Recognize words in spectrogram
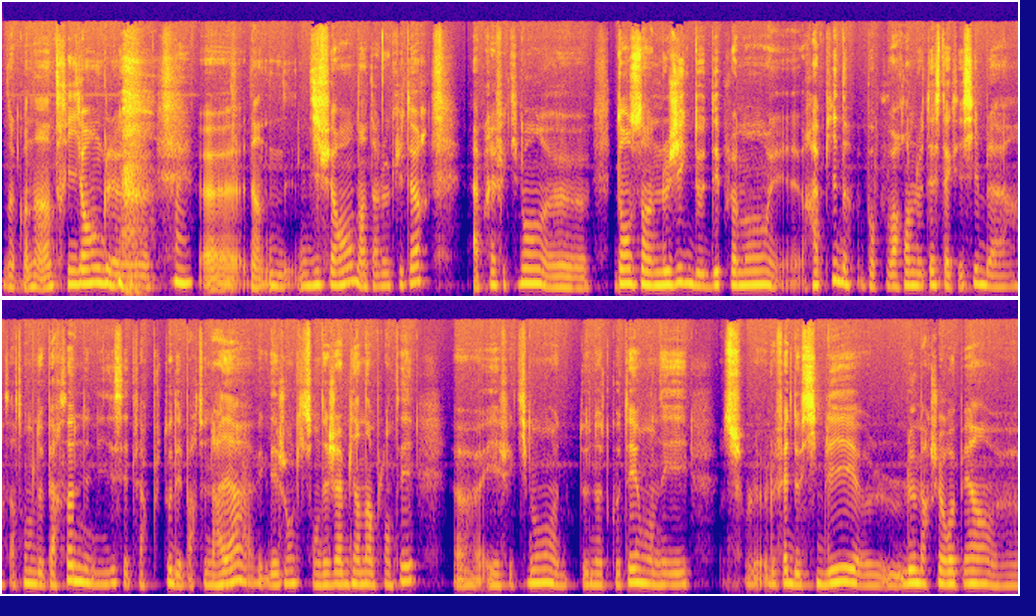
Donc, on a un triangle euh, euh, différent d'interlocuteurs. Après, effectivement, dans une logique de déploiement rapide, pour pouvoir rendre le test accessible à un certain nombre de personnes, l'idée, c'est de faire plutôt des partenariats avec des gens qui sont déjà bien implantés. et effectivement, de notre côté, on est sur le, fait de cibler euh, le marché européen, euh,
